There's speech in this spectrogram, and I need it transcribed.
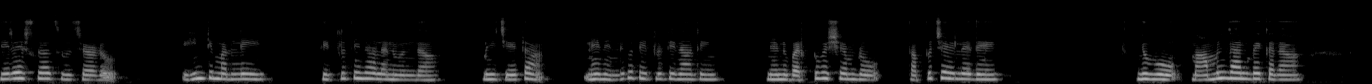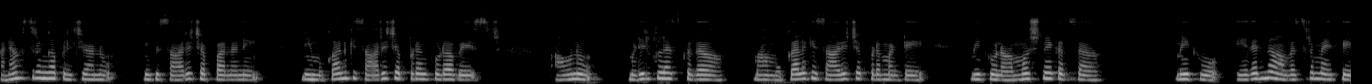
సీరియస్గా చూశాడు. ఏంటి మళ్ళీ? తిట్లు తినాలని ఉందా? మీ చేత నేను ఎందుకు తిట్లు తినాలి? నేను వర్క్ విషయంలో తప్పు చేయలేదే. నువ్వు మామూలు దానివే కదా? అనవసరంగా పిలిచాను. నీకు సారీ చెప్పాలని. నీ ముఖానికి సారీ చెప్పడం కూడా వేస్ట్. అవును మిడిల్ క్లాస్ కదా. మా ముఖాలకి సారీ చెప్పడం అంటే మీకు నామోషనే కదా సార్. మీకు ఏదన్నా అవసరమైతే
